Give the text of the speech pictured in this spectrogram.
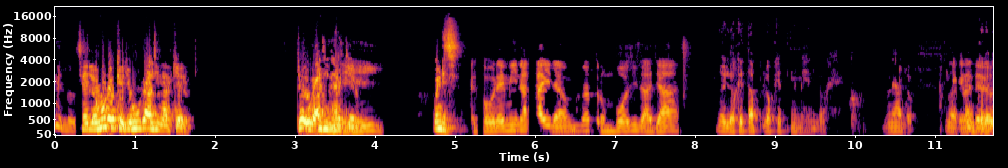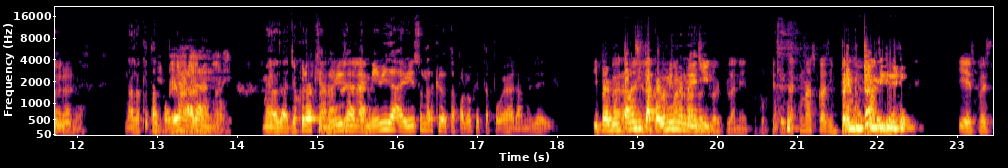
veloz. Se lo juro que yo jugaba sin arquero. Yo jugaba sin arquero. Sí. Pues, El pobre Mina y le da una trombosis allá. No, y lo que tap, lo que, men, lo, nada, lo, no, es increíble. Nada, lo que tapó Bejarano. marica. Men, o sea, yo creo que en mi, es vida, de la- en mi vida he visto un arquero tapar lo que tapó Bejarano ese día. y pregúntame si es tapó lo mismo en de Medellín. el planeta, porque te saca unas cosas Pregúntame. y después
